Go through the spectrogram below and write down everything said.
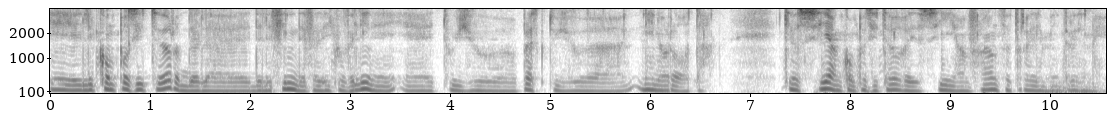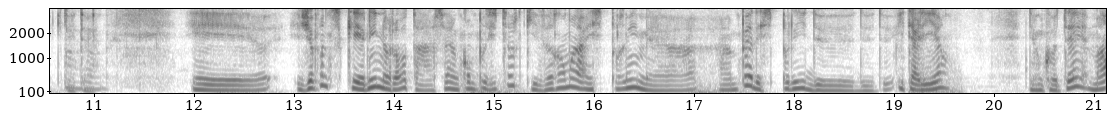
Et le compositeur de le, de les films de Federico Fellini est toujours, presque toujours euh, Nino Rota, qui est aussi un compositeur aussi en France très, très aimé. était. Et, euh, et je pense que Nino Rota, c'est un compositeur qui vraiment exprime euh, un peu l'esprit de, de- de- italien d'un côté, mais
